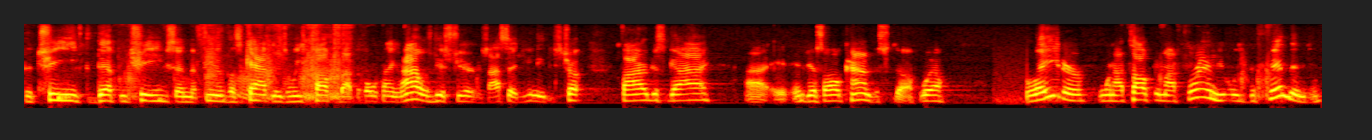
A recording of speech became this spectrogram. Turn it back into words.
the chief, the deputy chiefs, and a few of us captains, we talked about the whole thing. And I was just furious. I said, "You need to tr- fire this guy," uh, and just all kinds of stuff. Well, later when I talked to my friend who was defending him,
